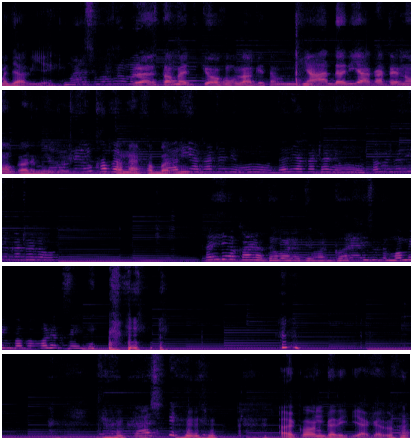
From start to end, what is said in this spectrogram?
મજા આવી જાય. તમે જ કયો શું લાગે તમને? ત્યાં દરિયા કાંઠે નો ગરમી પડે. ખબર નહીં. થઈ જાય કાળા ધવાડા દેવાના ઘરે આવીશું તો મમ્મી ને પપ્પા ઓળખશે નહીં આ કોણ કરી ગયા કરવા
